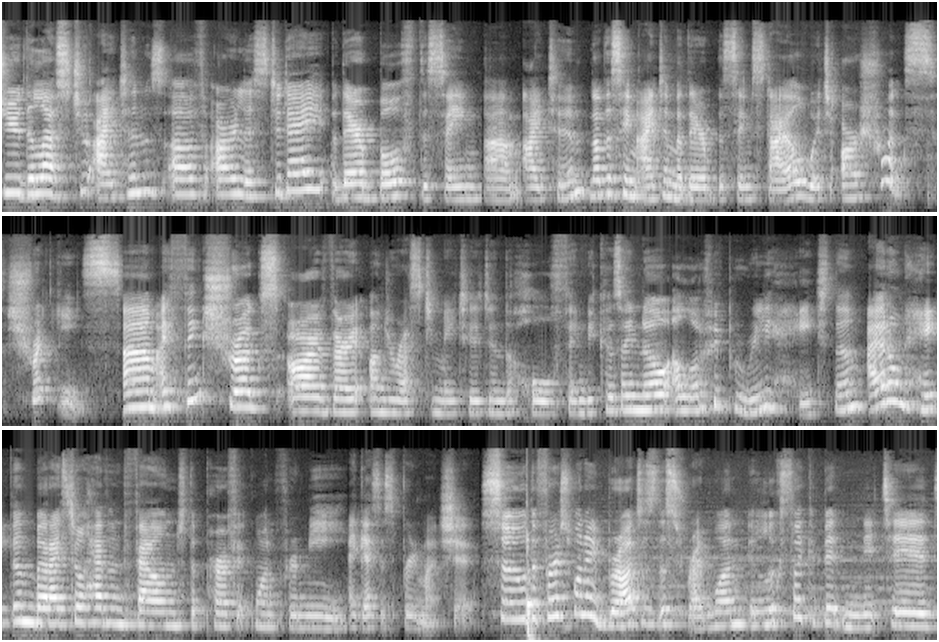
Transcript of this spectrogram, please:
to the last two items of our list today. They're both the same um, item. Not the same item, but they're the same style, which are shrugs, shruggies. Um, I think shrugs are very underestimated in the whole thing because I know a lot of people really hate them. I don't hate them, but I still haven't found the perfect one for me. I guess it's pretty much it. So the first one I brought is this red one. It looks like a bit knitted,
